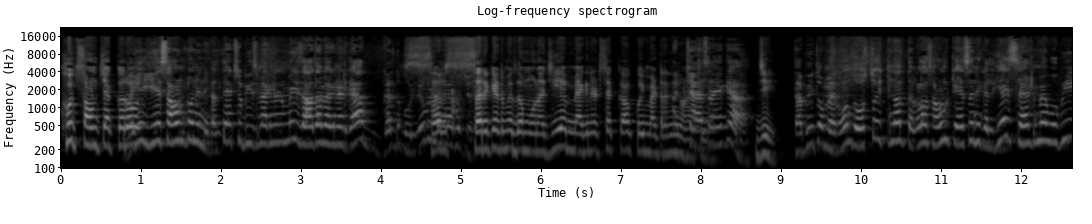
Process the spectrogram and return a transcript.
खुद साउंड चेक करो। ये साउंड तो नहीं निकलते 120 मैग्नेट में ज़्यादा मैग्नेट का आप गलत बोल रहे हो सर सर्किट में दम होना चाहिए मैग्नेट से का कोई मैटर नहीं अच्छा होना ऐसा है क्या? जी। तभी तो मैं कहूँ दोस्तों इतना तगड़ा साउंड कैसे निकल गया? इस सेट में वो भी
